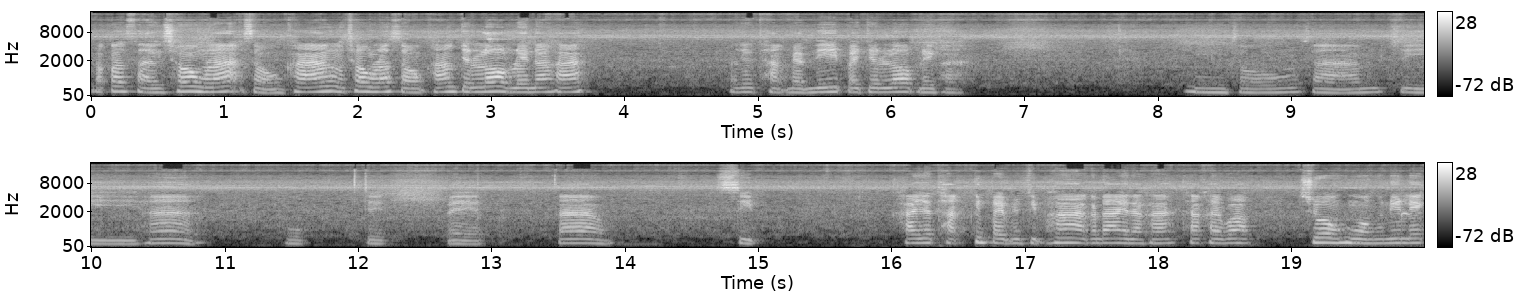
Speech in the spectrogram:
แล้วก็ใส่ช่องละสองครั้ง ช่องละสองครั้งจนรอบเลยนะคะ เราจะถักแบบนี้ไปจนรอบเลยค่ะหนึ่งสองสามสี่ห้าหกเจ็ดแปด เก้าสิบใครจะถักขึ้นไปเป็นสิบห้าก็ได้นะคะ ถ้าใครว่าช่วงห่วงตรงนี้เล็ก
